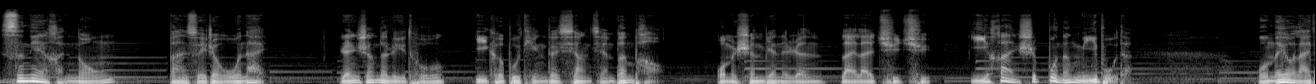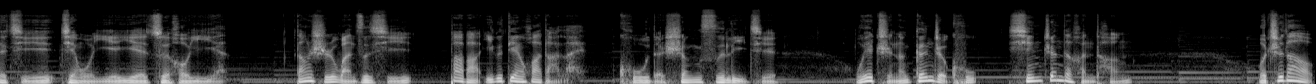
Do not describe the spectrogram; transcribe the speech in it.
思念很浓，伴随着无奈。人生的旅途，一刻不停地向前奔跑，我们身边的人来来去去，遗憾是不能弥补的。我没有来得及见我爷爷最后一眼，当时晚自习，爸爸一个电话打来，哭得声嘶力竭，我也只能跟着哭，心真的很疼。我知道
